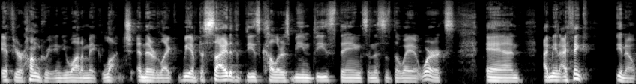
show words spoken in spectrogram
if you're hungry and you want to make lunch. And they're like we have decided that these colors mean these things and this is the way it works. And i mean i think you know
